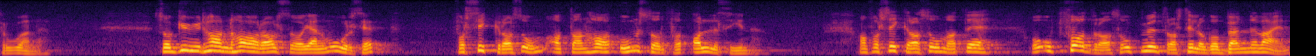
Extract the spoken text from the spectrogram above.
troende. Så Gud han har altså gjennom ordet sitt forsikra oss om at han har omsorg for alle sine. Han forsikrer oss om at det og oppfordre oss og oppmuntre oss til å gå bønneveien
